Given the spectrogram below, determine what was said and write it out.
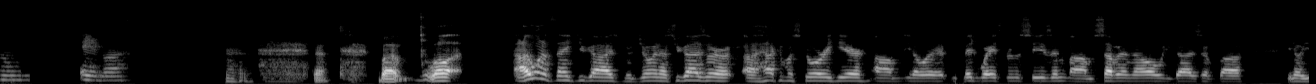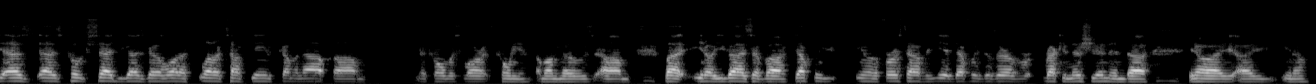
Um, Ava. yeah, but well, I want to thank you guys for joining us. You guys are a heck of a story here. Um, you know, midway through the season, um, seven and zero. You guys have, uh, you know, as as coach said, you guys got a lot of lot of tough games coming up. Um, Nokomis, Lawrence, Cony among those. Um, but you know, you guys have uh, definitely, you know, the first half of the year definitely deserve recognition, and uh, you know, I, I, you know,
